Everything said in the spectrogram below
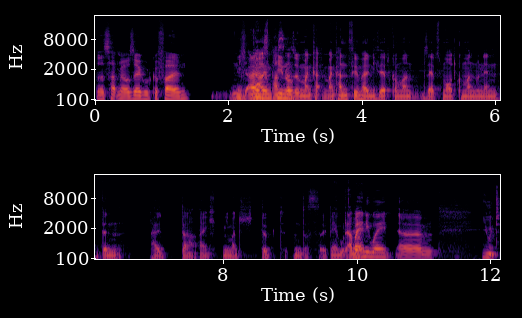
das hat mir auch sehr gut gefallen. Nicht allen ja, im passt, Kino. Also man kann, man kann einen Film halt nicht Selbstmordkommando nennen, wenn halt da eigentlich niemand stirbt. Und das ist halt, ja gut. Aber ja. anyway, ähm, gut.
